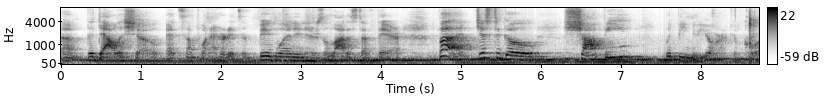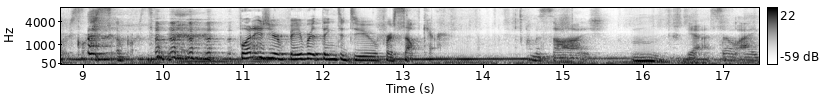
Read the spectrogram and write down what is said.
um, the Dallas show at some point. I heard it's a big one and there's a lot of stuff there. But just to go shopping would be New York, of course. Of course, of course. what is your favorite thing to do for self care? A massage. Mm. Yeah, so I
